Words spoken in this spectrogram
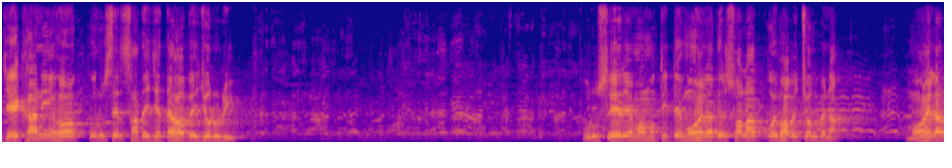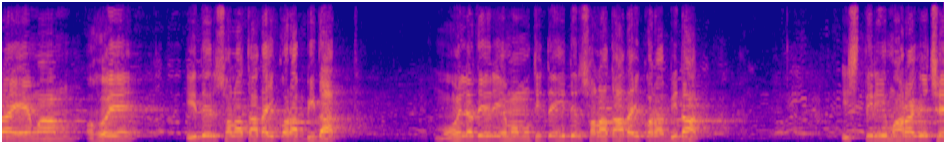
যেখানে হোক পুরুষের সাথে যেতে হবে জরুরি। পুরুষের এমামতিতে মহিলাদের সলাপ ওইভাবে চলবে না। মহিলারা এমাম হয়ে ঈদের সলাত আদায় করা বিদাত। মহিলাদের এমামতিতে ঈদের সলাত আদায় করা বিদাত। স্ত্রী মারা গেছে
